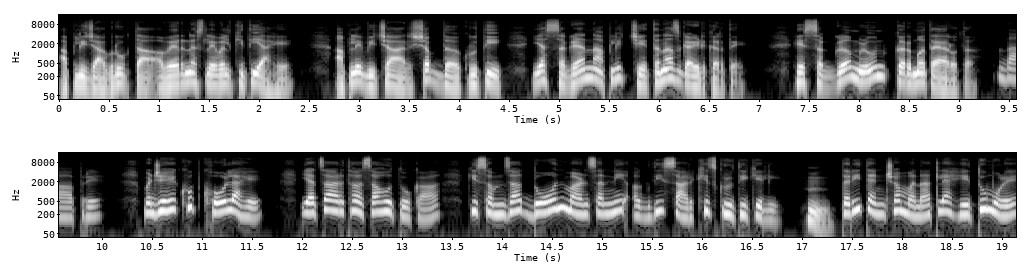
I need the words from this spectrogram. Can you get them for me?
आपली जागरूकता अवेअरनेस लेवल किती आहे आपले विचार शब्द कृती या सगळ्यांना आपली चेतनाच गाईड करते. हे सगळं मिळून कर्म तयार होतं. बापरे! म्हणजे हे खूप खोल आहे. याचा अर्थ असा होतो का की समजा दोन माणसांनी अगदी सारखीच कृती केली तरी त्यांच्या मनातल्या हेतूमुळे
